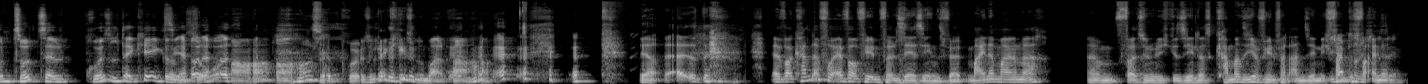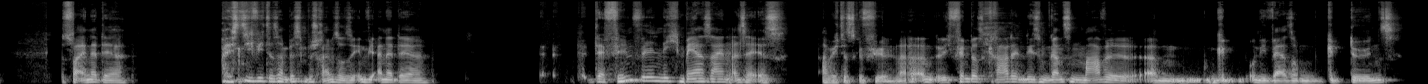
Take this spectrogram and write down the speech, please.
Und so zerbröselt der Keks, ja, so, oder was? Aha, aha, zerbröselt der Keks nochmal. Aha. ja, äh, äh, Wakanda Forever auf jeden Fall sehr sehenswert. Meiner Meinung nach, ähm, falls du noch nicht gesehen hast, kann man sich auf jeden Fall ansehen. Ich, ich fand, das war, eine, das war einer der, weiß nicht, wie ich das am besten beschreiben soll, so irgendwie einer der der Film will nicht mehr sein, als er ist, habe ich das Gefühl. Ne? Und ich finde das gerade in diesem ganzen Marvel-Universum ähm, Gedöns,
